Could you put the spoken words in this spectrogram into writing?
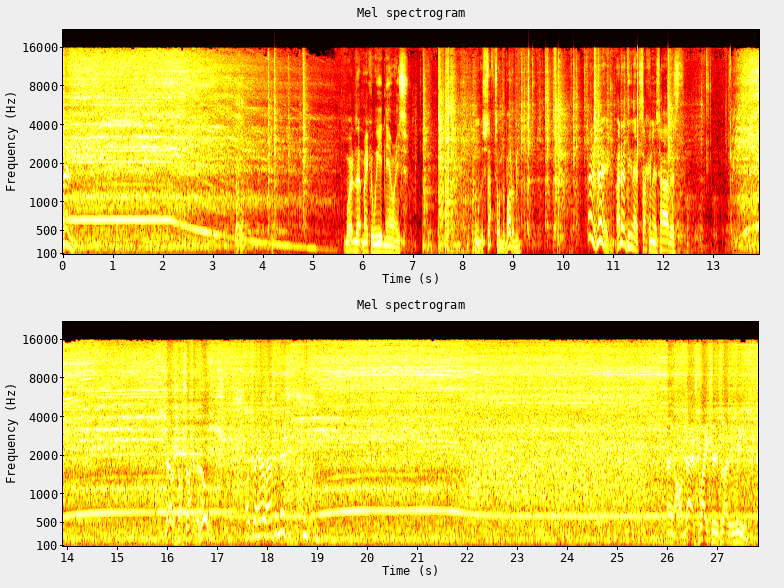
Then? Why did that make a weird noise? All the stuff's on the bottom. I don't know. I don't think that's sucking as hard as. Now it's not sucking at all. What the hell happened then? Hang on, that's way too bloody weird.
